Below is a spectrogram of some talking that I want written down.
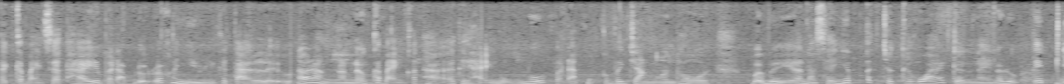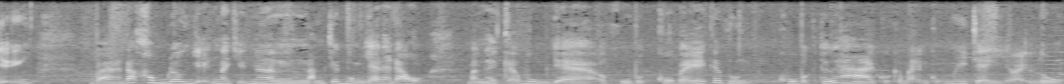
là các bạn sẽ thấy và đọc được rất là nhiều những cái tài liệu nói rằng là nếu các bạn có thể thì hãy ngủ nút và đắp một cái vết chăn lên thôi. Bởi vì nó sẽ giúp ích cho cái quá trình này nó được tiếp diễn và nó không đơn giản là chỉ nằm trên vùng da này đâu, mà ngay cả vùng da ở khu vực cô bé, cái vùng khu vực thứ hai của các bạn cũng y chang như vậy luôn.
